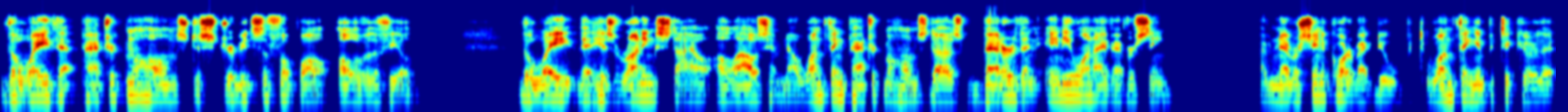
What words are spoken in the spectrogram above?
the way that Patrick Mahomes distributes the football all over the field, the way that his running style allows him. Now, one thing Patrick Mahomes does better than anyone I've ever seen. I've never seen a quarterback do one thing in particular that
